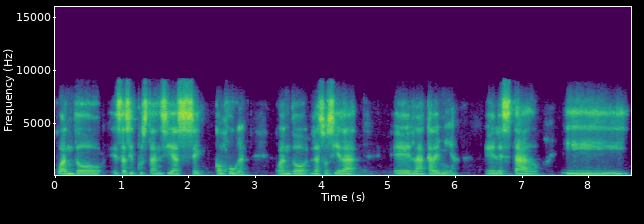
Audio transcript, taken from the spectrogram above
cuando esas circunstancias se conjugan, cuando la sociedad, eh, la academia, el Estado y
